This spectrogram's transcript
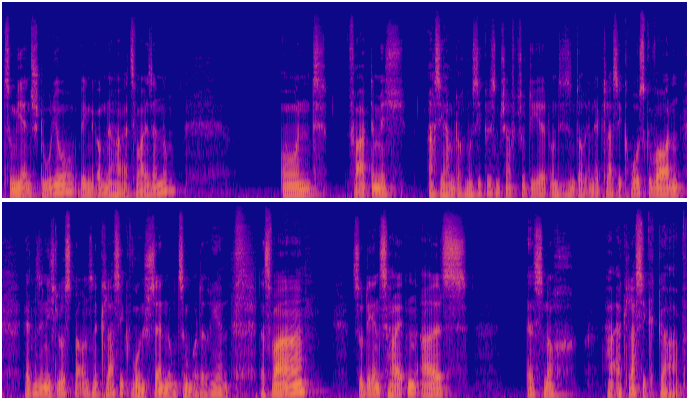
zu mir ins Studio wegen irgendeiner HR2-Sendung und fragte mich, ach, Sie haben doch Musikwissenschaft studiert und Sie sind doch in der Klassik groß geworden. Hätten Sie nicht Lust, bei uns eine Klassikwunschsendung zu moderieren? Das war zu den Zeiten, als es noch HR Klassik gab.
